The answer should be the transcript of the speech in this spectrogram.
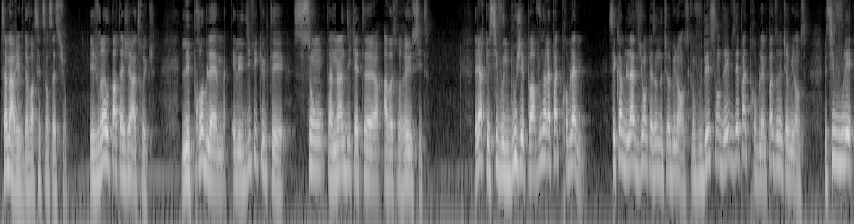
Ça m'arrive d'avoir cette sensation. Et je voudrais vous partager un truc. Les problèmes et les difficultés sont un indicateur à votre réussite. C'est-à-dire que si vous ne bougez pas, vous n'aurez pas de problème. C'est comme l'avion avec la zone de turbulence. Quand vous descendez, vous n'avez pas de problème, pas de zone de turbulence. Mais si vous voulez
